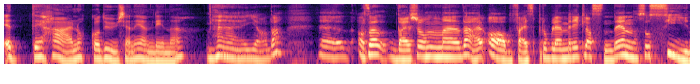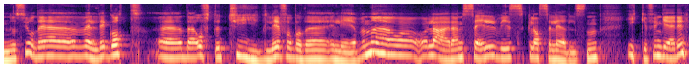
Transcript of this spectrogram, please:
Er det her noe du kjenner igjen, Line? Ja da. Eh, altså, Dersom eh, det er atferdsproblemer i klassen din, så synes jo det veldig godt. Eh, det er ofte tydelig for både elevene og, og læreren selv hvis klasseledelsen ikke fungerer.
